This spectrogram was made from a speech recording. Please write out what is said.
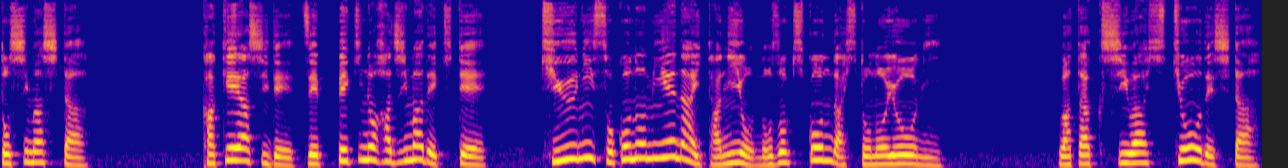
としました。駆け足で絶壁の端まで来て、急に底の見えない谷を覗き込んだ人のように、私は卑怯でした。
